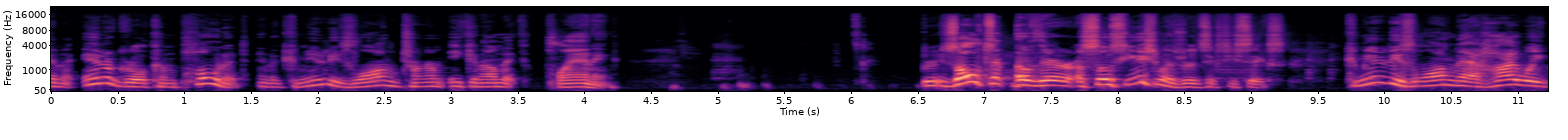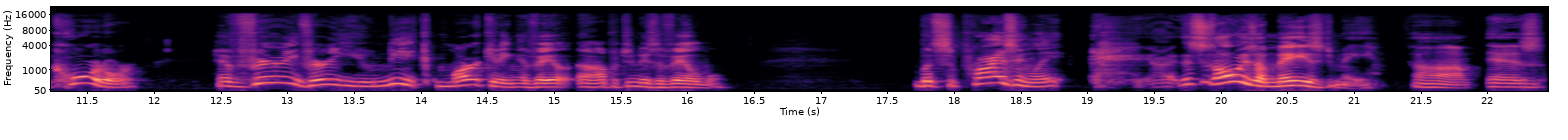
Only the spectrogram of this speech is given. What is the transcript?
an integral component in a community's long term economic planning resultant of their association with Route 66, communities along that highway corridor have very, very unique marketing avail- uh, opportunities available. But surprisingly, this has always amazed me uh, as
